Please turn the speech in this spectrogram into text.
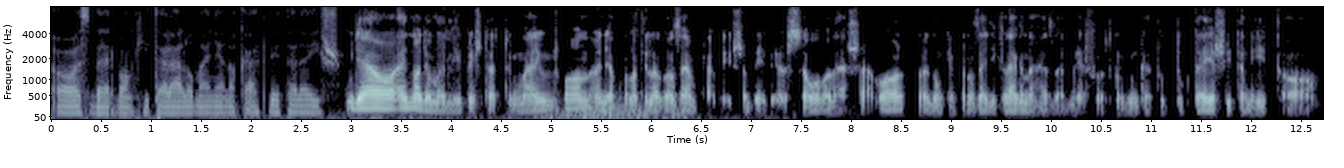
a Sberbank hitelállományának átvétele is? Ugye a, egy nagyon nagy lépést tettünk májusban, gyakorlatilag az MKB és a BB összeolvadásával tulajdonképpen az egyik legnehezebb mérföldkövünket tudtuk teljesíteni itt a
